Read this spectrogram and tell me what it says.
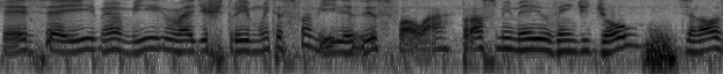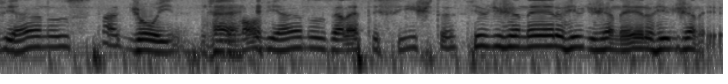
Esse aí, meu amigo, vai destruir muitas famílias, viu? Se for ao ar. Próximo e-mail vem de Joe, 19 anos. A Joey, né? 19 anos, eletricista. Rio de Janeiro, Rio de Janeiro, Rio de Janeiro.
